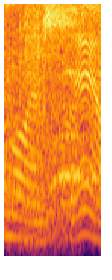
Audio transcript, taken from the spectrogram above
Come on. Damn.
